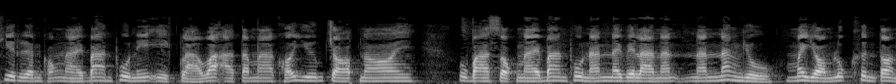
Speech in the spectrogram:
ที่เรือนของนายบ้านผู้นี้อีกกล่าวว่าอาตมาขอยืมจอบหน่อย อุบาสกนายบ้านผู้นั้นในเวลานั้นนั้นนั่งอยู่ไม่ยอมลุกขึ้นต้อน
